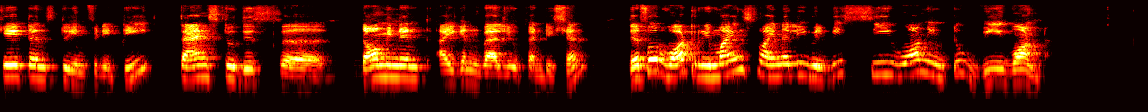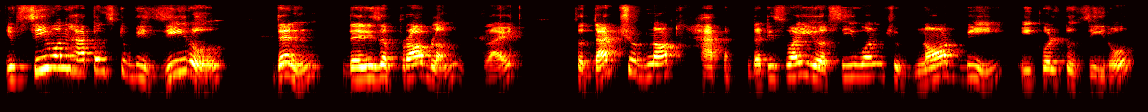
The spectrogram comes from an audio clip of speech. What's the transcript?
k tends to infinity thanks to this uh, dominant eigenvalue condition. Therefore, what remains finally will be C1 into V1. If C1 happens to be zero, then there is a problem, right? So that should not happen. That is why your C1 should not be equal to zero.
